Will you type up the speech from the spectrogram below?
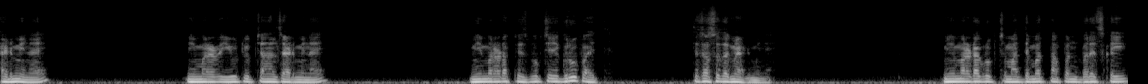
ॲडमिन आहे. मी मराठा यूट्यूब चॅनलचा ॲडमिन आहे. मी मराठा फेसबुकचे जे ग्रुप आहेत त्याचासुद्धा मी ॲडमिन आहे. मी मराठा ग्रुपच्या माध्यमातून आपण बरेच काही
